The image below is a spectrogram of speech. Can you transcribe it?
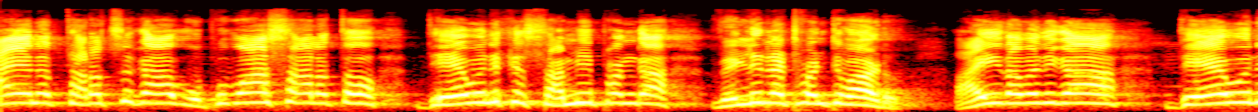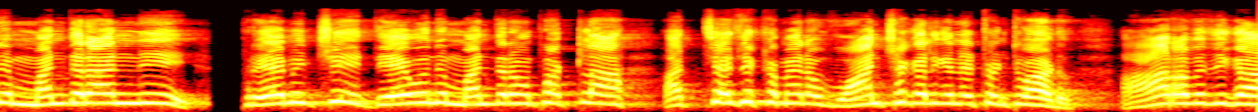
ఆయన తరచుగా ఉపవాసాలతో దేవునికి సమీపంగా వెళ్ళినటువంటి వాడు. ఐదవదిగా దేవుని మందిరాన్ని ప్రేమించి దేవుని మందిరం పట్ల అత్యధికమైన వాంఛ కలిగినటువంటి వాడు. ఆరవదిగా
